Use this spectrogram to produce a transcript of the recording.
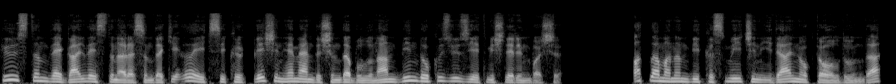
Houston ve Galveston arasındaki I-45'in hemen dışında bulunan 1970'lerin başı. Atlamanın bir kısmı için ideal nokta olduğunda,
